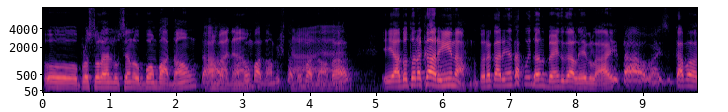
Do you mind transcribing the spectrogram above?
o professor Leandro Luciano, o bombadão, tá? Bombadão. Tá bombadão, bicho tá, tá bombadão, tá? E a doutora Karina, a doutora Karina está cuidando bem do galego lá e tal, mas acaba,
